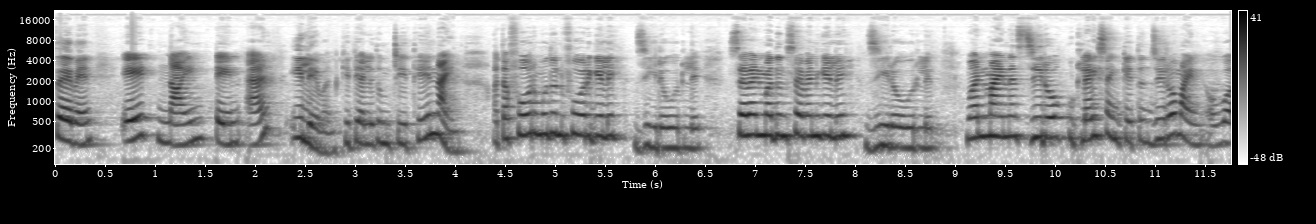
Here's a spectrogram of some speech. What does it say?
seven eight nine ten and eleven किती आले तुमचे इथे? नाईन आता फोरमधून फोर गेले झिरो उरले. सेवनमधून सेवन गेले झिरो उरले. वन मायनस झिरो कुठल्याही संख्येतून झिरो मायन व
